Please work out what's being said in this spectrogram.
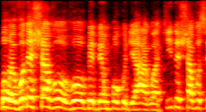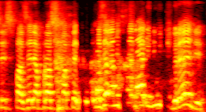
Bom, eu vou deixar, vou, vou beber um pouco de água aqui e deixar vocês fazerem a próxima pergunta. Mas é um cenário muito grande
